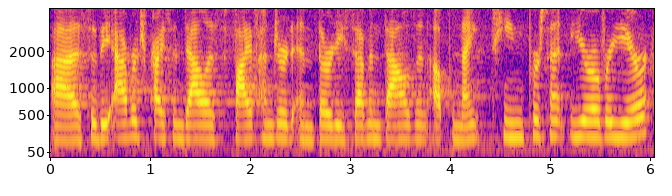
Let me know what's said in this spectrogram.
Uh, so the average price in Dallas, 537,000, up 19% year over year.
